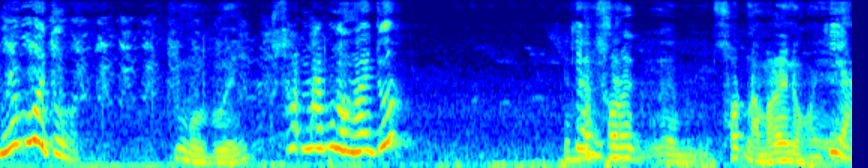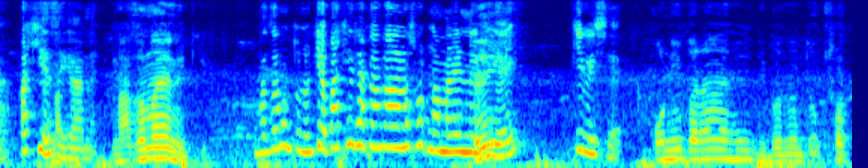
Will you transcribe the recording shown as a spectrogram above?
মূৰবোৰ এইটো। কি এই? শ্বৰ্ট মাৰিব নহয় এইটো। এইবিলাক হৈছে? চৰাই শ্বৰ্ট নামাৰে নহয় কিয়া? পাখি আছে কাৰণে। নাজানাই নেকি? নাজানো তুমি কিয় পাখি থকাৰ কাৰণে শ্বৰ্ট নামাৰি নেকি? কি পিছে? কণী পাৰা সেই জীৱ জন্তুক শ্বৰ্ট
